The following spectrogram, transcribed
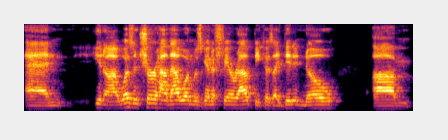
And, you know, I wasn't sure how that one was going to fare out because I didn't know um,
